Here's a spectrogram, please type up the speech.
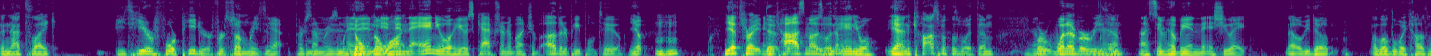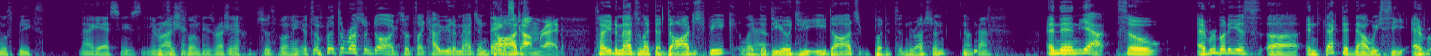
And that's like, he's here for Peter for some reason. Yeah, for some reason. We and don't in, know and why. in the annual, he was capturing a bunch of other people too. Yep. Mm-hmm. Yeah, that's right. And Cosmo's it with him? Annual. Yeah, and Cosmo's with them Yep. for whatever reason. I assume he'll be in the issue eight. That would be dope. I love the way Cosmo speaks. I guess he's It's Russian. He's Russian. Yeah, it's just funny. It's a, it's a Russian dog, so it's like how you'd imagine Thanks, Dodge. comrade. It's how you'd imagine like the Doge speak, like Yeah. the D O G E Doge, but it's in Russian. Okay. And then yeah, so everybody is uh, infected now. We see every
